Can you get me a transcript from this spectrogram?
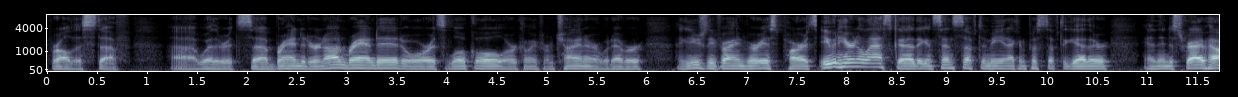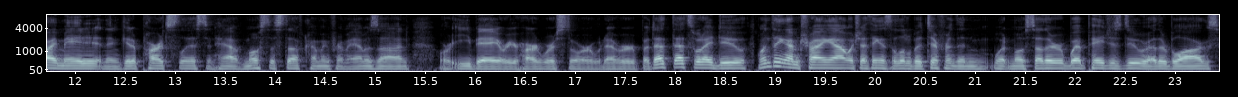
for all this stuff. Uh, whether it's uh, branded or non-branded, or it's local, or coming from China, or whatever. I can usually find various parts. Even here in Alaska, they can send stuff to me and I can put stuff together and then describe how I made it and then get a parts list and have most of the stuff coming from Amazon or eBay or your hardware store or whatever. But that, that's what I do. One thing I'm trying out, which I think is a little bit different than what most other web pages do or other blogs,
